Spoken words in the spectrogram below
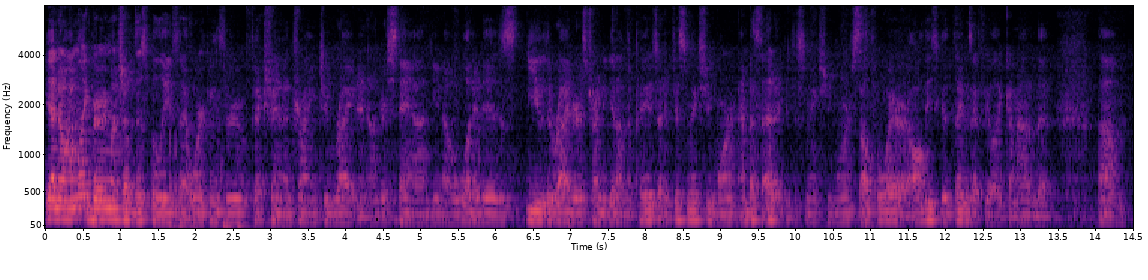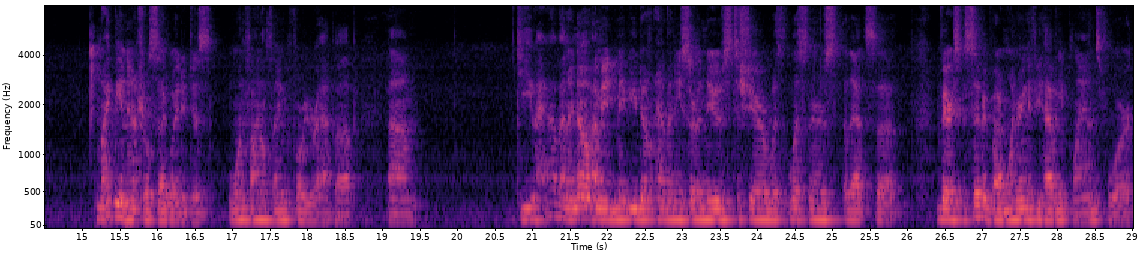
Yeah. No, I'm like very much of this belief that working through fiction and trying to write and understand, you know, what it is you, the writer, is trying to get on the page, that it just makes you more empathetic. It just makes you more self-aware. All these good things I feel like come out of it. Um, might be a natural segue to just one final thing before we wrap up. Um, do you have, and I know, I mean, maybe you don't have any sort of news to share with listeners that's uh, very specific, but I'm wondering if you have any plans for,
